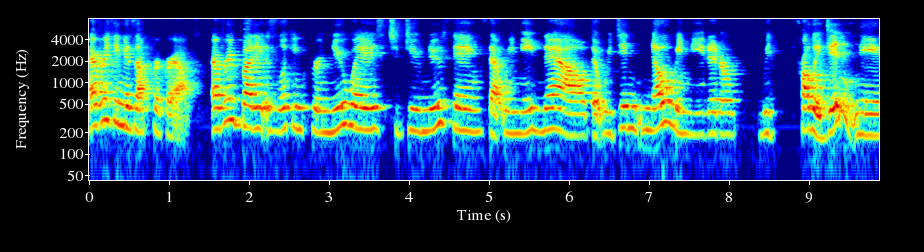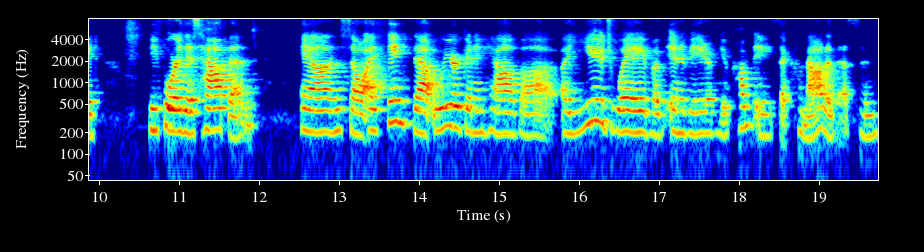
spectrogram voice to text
Everything is up for grabs. Everybody is looking for new ways to do new things that we need now that we didn't know we needed or we probably didn't need before this happened. And so I think that we are going to have a, a, huge wave of innovative new companies that come out of this. And,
